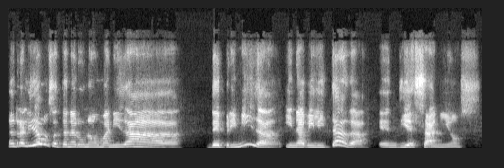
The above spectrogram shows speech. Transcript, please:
en realidad vamos a tener una humanidad deprimida, inhabilitada en 10 años.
